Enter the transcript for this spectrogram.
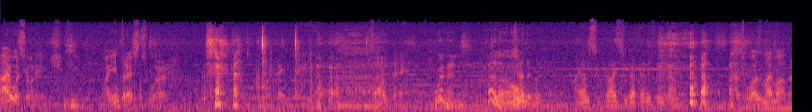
I was your age, my interests were, were mainly salve. Women. Hello. Gentlemen, I am surprised you got anything done. As was my mother.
